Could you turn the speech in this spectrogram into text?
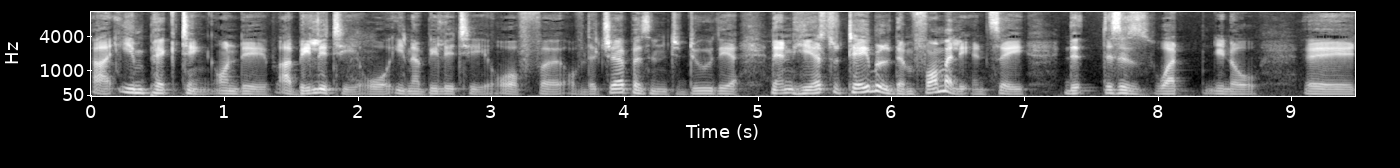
are impacting on the ability or inability of uh, of the chairperson to do their, then he has to table them formally and say "Th- this is what you know uh,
